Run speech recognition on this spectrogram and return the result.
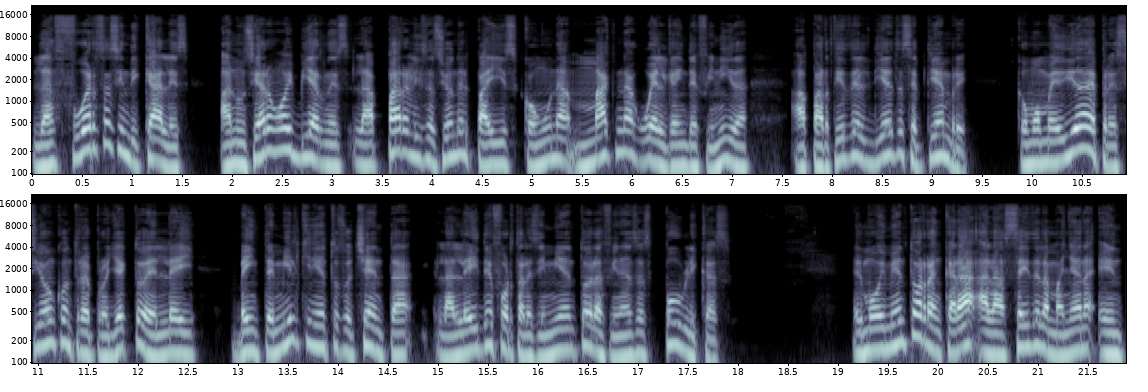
Las fuerzas sindicales anunciaron hoy viernes la paralización del país con una magna huelga indefinida a partir del 10 de septiembre, como medida de presión contra el proyecto de ley 20.580, la ley de fortalecimiento de las finanzas públicas. El movimiento arrancará a las 6 de la mañana en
